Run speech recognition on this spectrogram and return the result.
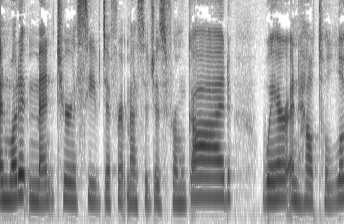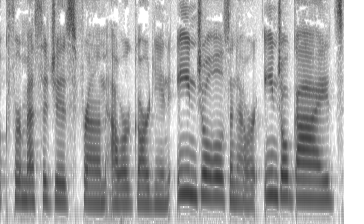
and what it meant to receive different messages from God, where and how to look for messages from our guardian angels and our angel guides.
